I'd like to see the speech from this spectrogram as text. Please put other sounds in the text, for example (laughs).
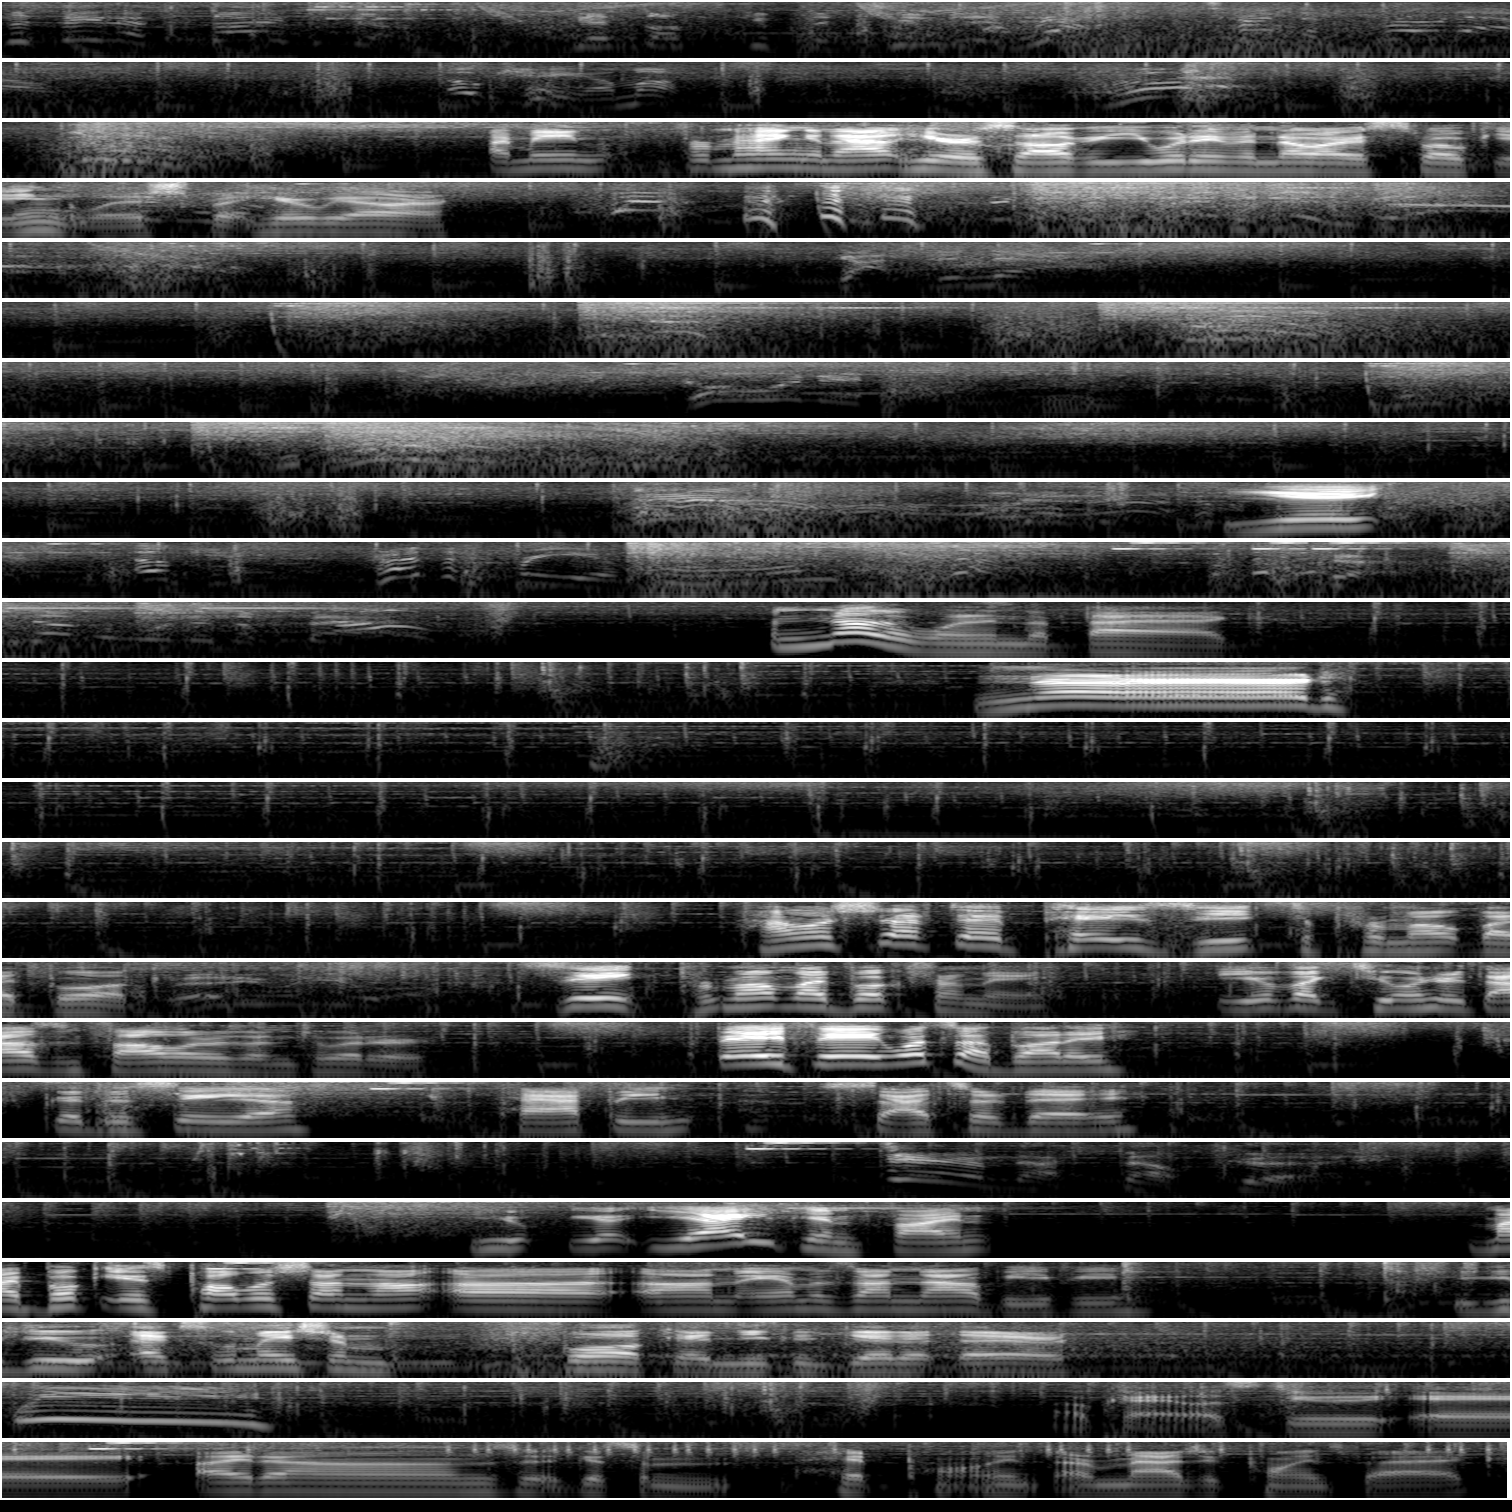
This ain't a sideshow. Guess I'll skip the chimney. Time to throw down. Okay, I'm up. I mean, from hanging out here, Saga, you wouldn't even know I spoke English, but here we are. Another one in the bag. Nerd. How much do I have to pay Zeke to promote my book? Zeke, promote my book for me. You have like 200,000 followers on Twitter. Beefy, what's up, buddy? Good to see you. Happy Saturday. Damn, that felt good. You, yeah, you can find. My book is published on uh on Amazon now, Beefy. You can do exclamation book and you can get it there. Whee! Okay, let's do a items. Get some hit points or magic points back.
